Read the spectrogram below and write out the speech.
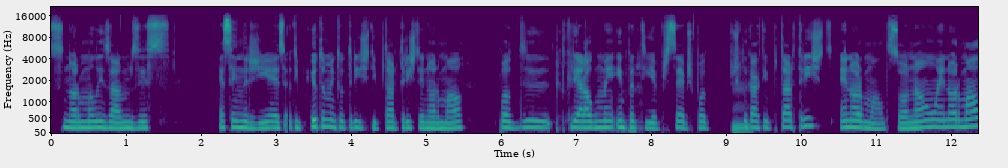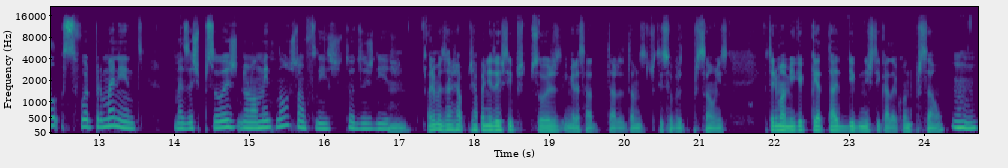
se normalizarmos esse, essa energia, essa, tipo, eu também estou triste, tipo, estar triste é normal, pode criar alguma empatia, percebes? Pode Hum. explicar que tipo, estar triste é normal, só não é normal se for permanente. Mas as pessoas normalmente não estão felizes todos os dias. Hum. Olha, mas eu já, já apanhei dois tipos de pessoas. Engraçado, estar, estamos a discutir sobre depressão e isso. Eu tenho uma amiga que está diagnosticada com depressão Uhum.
